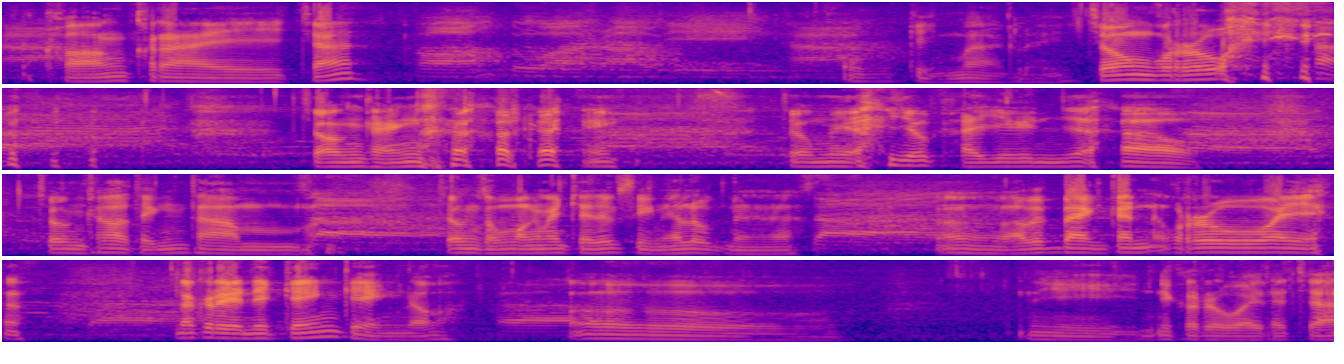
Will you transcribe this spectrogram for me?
ค่ะของใครจ๊ะ ของตัวเราเองค่ะโอ้เก่งมากเลย จงรวย จงแข็งแรงจงมีอายุขายยืนยาว จงเข้าถึงธรรม จงสมหวังในใจทุกสิ่งนะลูกนะเออเอาไปแบ่งกันรวย นักเรียนนี่เก่งๆเนาะเออ นี่นี่ก็รวยนะจ๊ะ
